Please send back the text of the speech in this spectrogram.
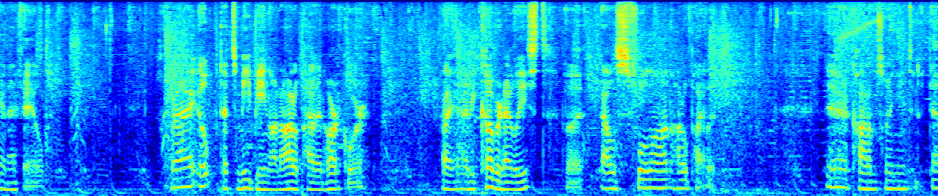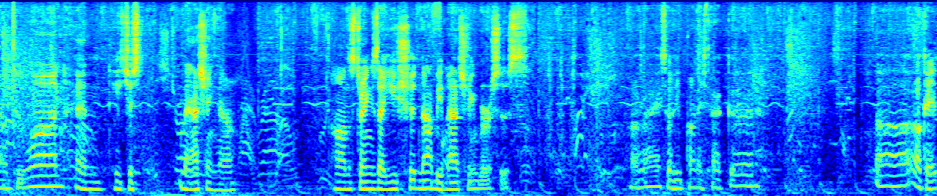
and I failed. Right, oh, that's me being on autopilot hardcore. I, I recovered at least, but that was full on autopilot. There, caught him swinging to the down 2 1, and he's just mashing now. On strings that you should not be mashing versus. Alright, so he punished that good. Uh, okay,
